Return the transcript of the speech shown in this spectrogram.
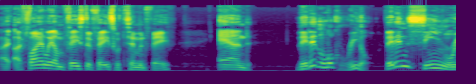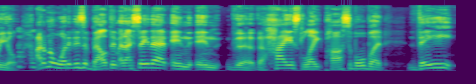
I, I finally I'm face to face with Tim and Faith, and they didn't look real. They didn't seem real. I don't know what it is about them, and I say that in in the the highest light possible, but they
